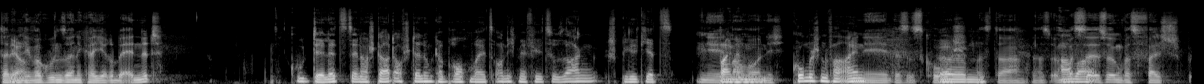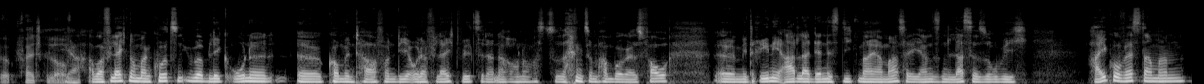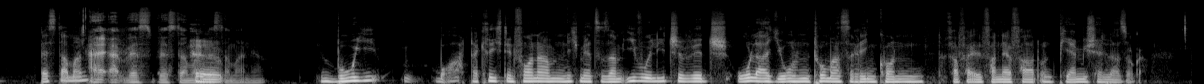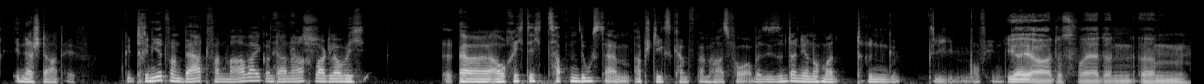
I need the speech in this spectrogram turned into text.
dann Ja. in Leverkusen seine Karriere beendet. Gut, der letzte in der Startaufstellung, da brauchen wir jetzt auch nicht mehr viel zu sagen. Spielt jetzt Nee, bei einem nicht. komischen Verein. Nee, das ist komisch, Ähm, was da, da ist irgendwas, aber- da ist irgendwas falsch, äh, falsch gelaufen. Ja, aber vielleicht noch mal einen kurzen Überblick ohne äh, Kommentar von dir oder vielleicht willst du danach auch noch was zu sagen zum Hamburger SV äh, mit René Adler, Dennis Diekmeyer, Marcel Jansen, Lasse Sobich, Heiko Westermann, Westermann, Ah, ah, West, Westermann, Äh, Westermann, ja. Bui, boah, da kriege ich den Vornamen nicht mehr zusammen, Ivo Ilicevic, Ola John, Thomas Rincon, Raphael van der Vaart und Pierre-Michel Lasogga in der Startelf. Trainiert von Bert van Marwijk und danach war, glaube ich, äh, auch richtig zappenduster im Abstiegskampf beim HSV, aber sie sind dann ja noch mal drin geblieben, auf jeden Fall. Ja, ja, das war ja dann, ähm,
